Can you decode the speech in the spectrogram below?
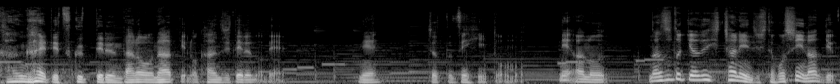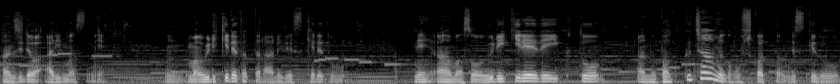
考えて作ってるんだろうなっていうのを感じてるので、ね、ちょっとぜひと思う。ね、あの、謎解きはぜひチャレンジしてほしいなっていう感じではありますね。うん、まあ売り切れだったらあれですけれども。ね、あまあそう、売り切れでいくと、あの、バックチャームが欲しかったんですけど、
